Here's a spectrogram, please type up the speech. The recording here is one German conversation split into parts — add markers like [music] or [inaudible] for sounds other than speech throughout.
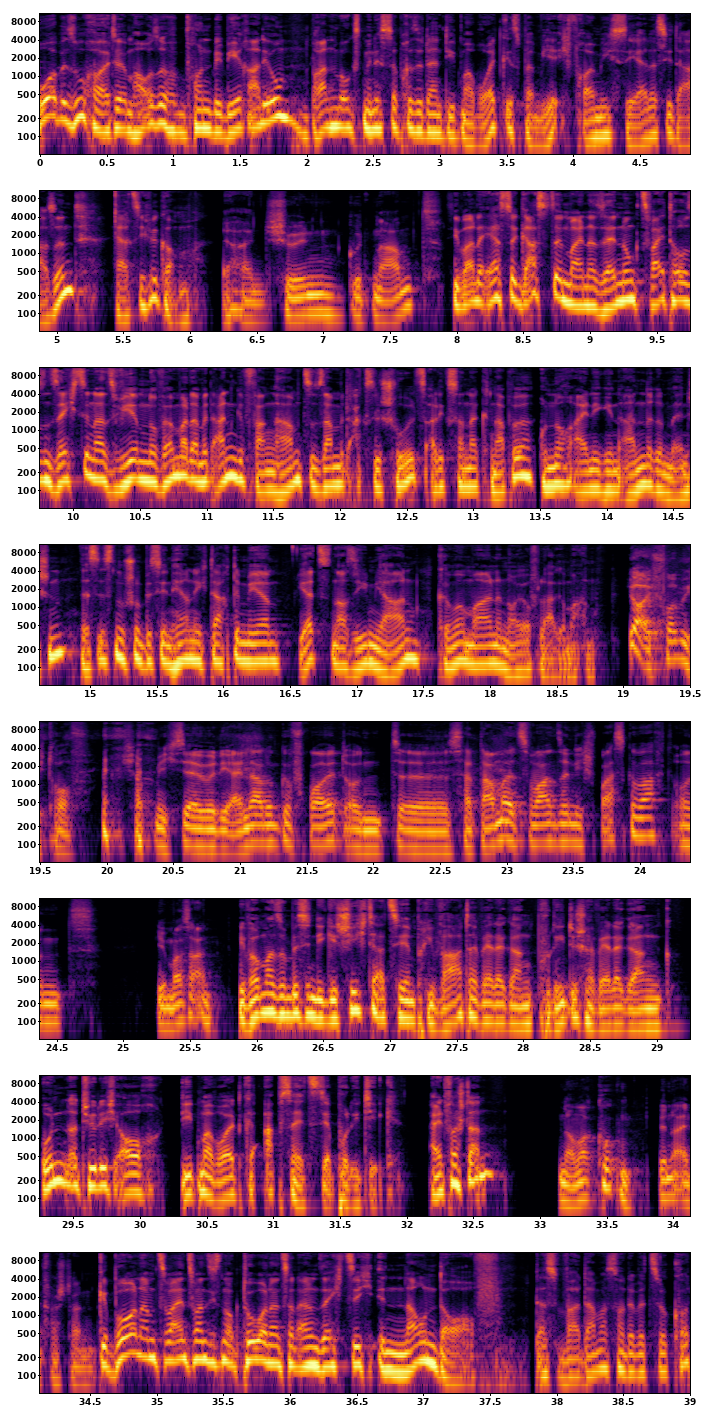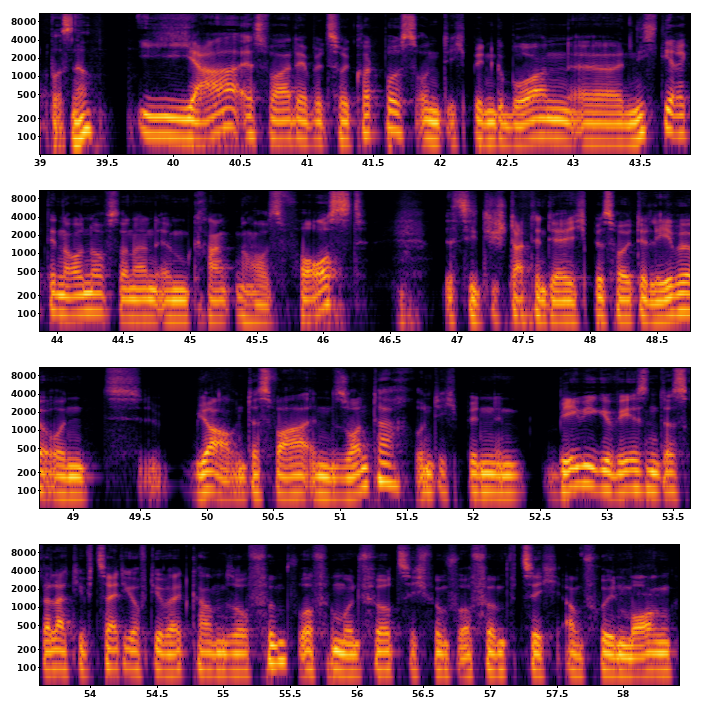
Hoher Besuch heute im Hause von BB Radio. Brandenburgs Ministerpräsident Dietmar Woidke ist bei mir. Ich freue mich sehr, dass Sie da sind. Herzlich willkommen. Ja, einen schönen guten Abend. Sie waren der erste Gast in meiner Sendung 2016, als wir im November damit angefangen haben, zusammen mit Axel Schulz, Alexander Knappe und noch einigen anderen Menschen. Das ist nun schon ein bisschen her und ich dachte mir, jetzt nach sieben Jahren können wir mal eine Neuauflage machen. Ja, ich freue mich drauf. Ich habe mich sehr über die Einladung gefreut und äh, es hat damals wahnsinnig Spaß gemacht und Gehen wir es an. Wir wollen mal so ein bisschen die Geschichte erzählen, privater Werdegang, politischer Werdegang und natürlich auch Dietmar Woidke abseits der Politik. Einverstanden? Na, mal gucken. Bin einverstanden. Geboren am 22. Oktober 1961 in Naundorf. Das war damals noch der Bezirk Cottbus, ne? Ja, es war der Bezirk Cottbus und ich bin geboren äh, nicht direkt in Naundorf, sondern im Krankenhaus Forst. Das ist die Stadt, in der ich bis heute lebe und ja, und das war ein Sonntag und ich bin ein Baby gewesen, das relativ zeitig auf die Welt kam, so 5.45 Uhr, 5.50 Uhr am frühen Morgen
